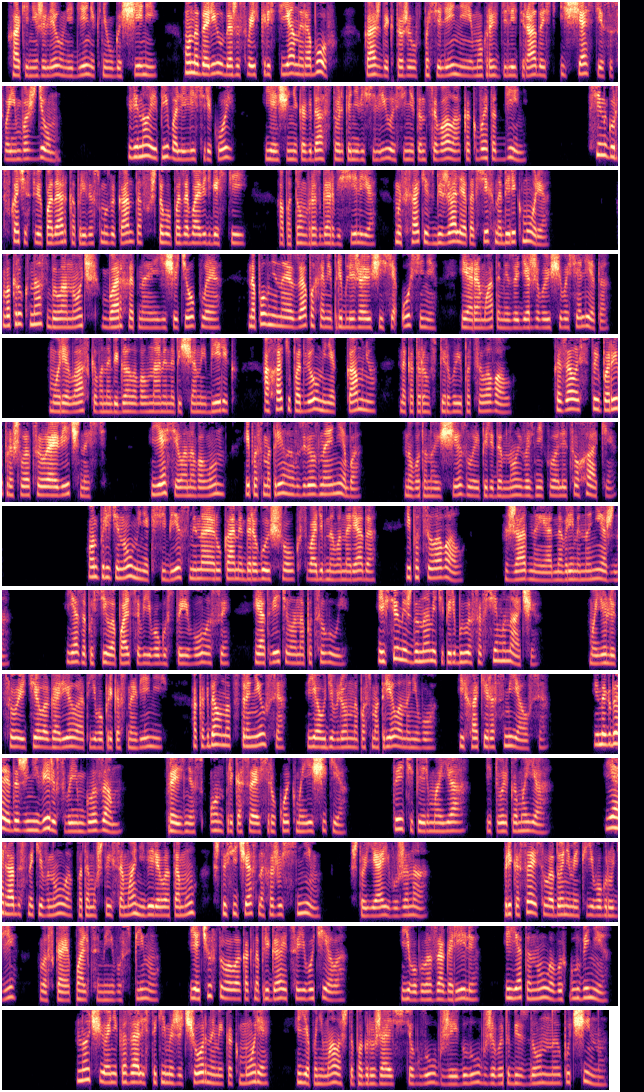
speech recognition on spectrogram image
Хаки не жалел ни денег, ни угощений. Он одарил даже своих крестьян и рабов. Каждый, кто жил в поселении, мог разделить радость и счастье со своим вождем. Вино и пиво лились рекой. Я еще никогда столько не веселилась и не танцевала, как в этот день. Сингурт в качестве подарка привез музыкантов, чтобы позабавить гостей, а потом в разгар веселья мы с Хаки сбежали ото всех на берег моря. Вокруг нас была ночь, бархатная, еще теплая, наполненная запахами приближающейся осени и ароматами задерживающегося лета. Море ласково набегало волнами на песчаный берег, а Хаки подвел меня к камню, на котором впервые поцеловал. Казалось, с той поры прошла целая вечность. Я села на валун и посмотрела в звездное небо, но вот оно исчезло, и передо мной возникло лицо Хаки. Он притянул меня к себе, сминая руками дорогой шелк свадебного наряда, и поцеловал, жадно и одновременно нежно. Я запустила пальцы в его густые волосы и ответила на поцелуй. И все между нами теперь было совсем иначе. Мое лицо и тело горело от его прикосновений, а когда он отстранился, я удивленно посмотрела на него, и Хаки рассмеялся. «Иногда я даже не верю своим глазам», — произнес он, прикасаясь рукой к моей щеке. «Ты теперь моя и только моя». Я радостно кивнула, потому что и сама не верила тому, что сейчас нахожусь с ним, что я его жена. Прикасаясь ладонями к его груди, лаская пальцами его спину, я чувствовала, как напрягается его тело. Его глаза горели, и я тонула в их глубине. Ночью они казались такими же черными, как море, и я понимала, что погружаюсь все глубже и глубже в эту бездонную пучину.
